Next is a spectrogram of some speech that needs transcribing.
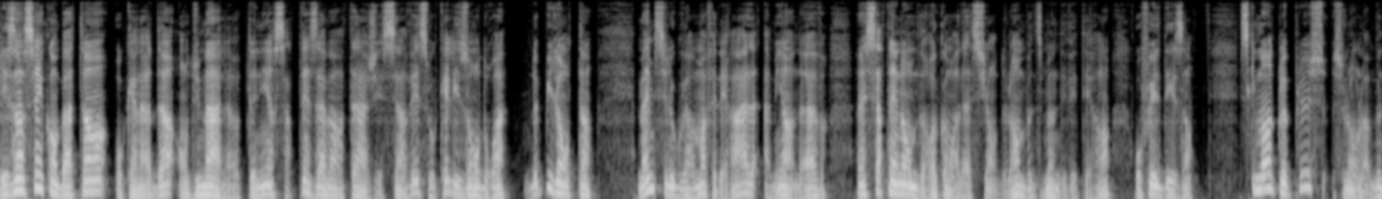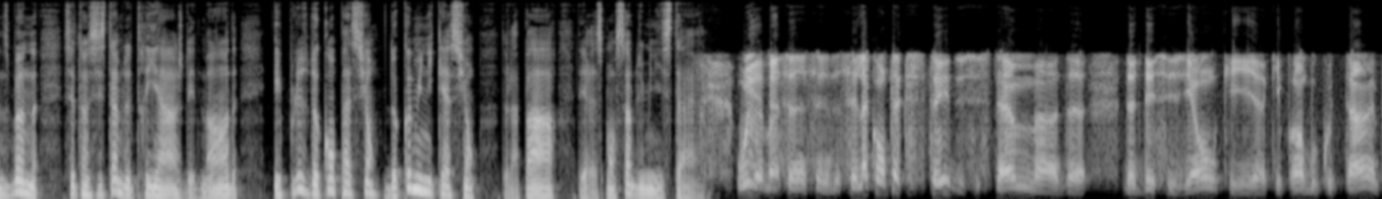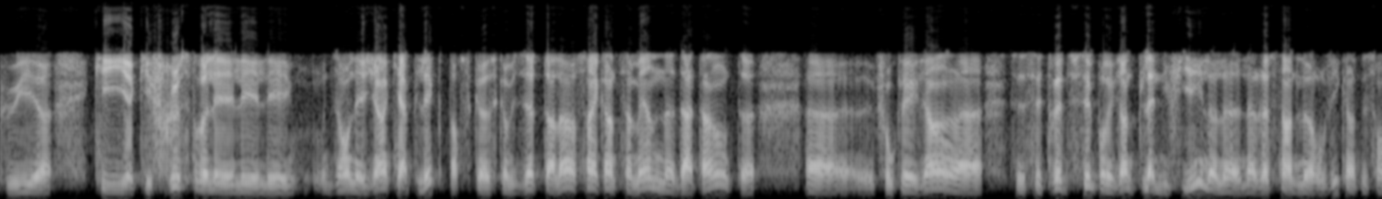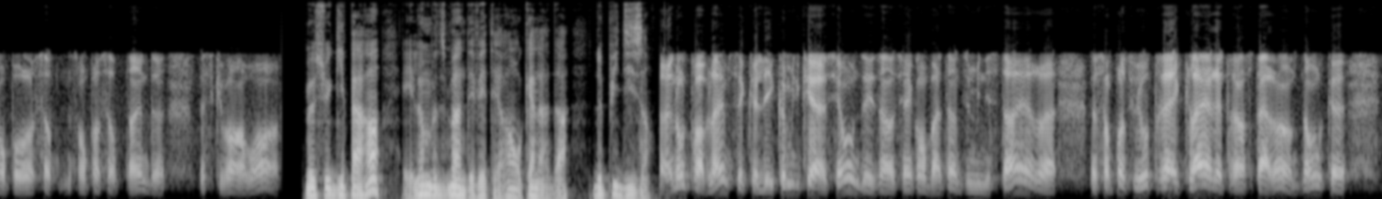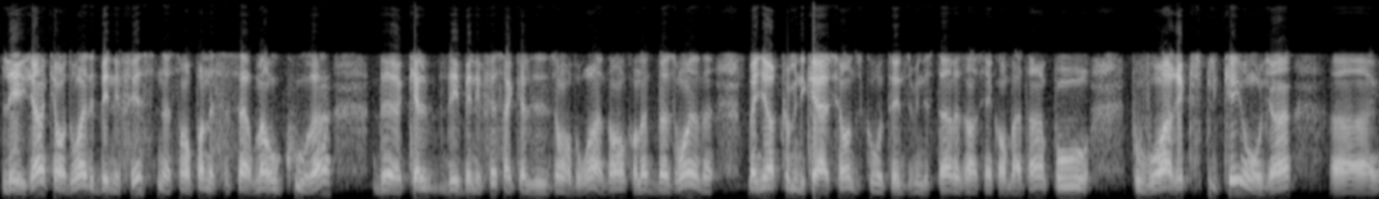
Les anciens combattants au Canada ont du mal à obtenir certains avantages et services auxquels ils ont droit depuis longtemps, même si le gouvernement fédéral a mis en œuvre un certain nombre de recommandations de l'Ombudsman des vétérans au fil des ans. Ce qui manque le plus, selon l'Ombudsman, c'est un système de triage des demandes et plus de compassion, de communication de la part des responsables du ministère. C'est la complexité du système euh, de, de décision qui, euh, qui prend beaucoup de temps et puis euh, qui, qui frustre les, les, les, disons, les gens qui appliquent parce que, comme je disais tout à l'heure, 50 semaines d'attente, il faut que les gens, c'est très difficile pour les gens de planifier le, restant de leur vie quand ils sont pas sont pas certains de, de ce qu'ils vont avoir. M. Guy Parent est l'ombudsman des vétérans au Canada depuis dix ans. Un c'est que les communications des anciens combattants du ministère euh, ne sont pas toujours très claires et transparentes. Donc, euh, les gens qui ont droit à des bénéfices ne sont pas nécessairement au courant de des bénéfices à quels ils ont droit. Donc, on a besoin de meilleure communication du côté du ministère des anciens combattants pour pouvoir expliquer aux gens euh,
